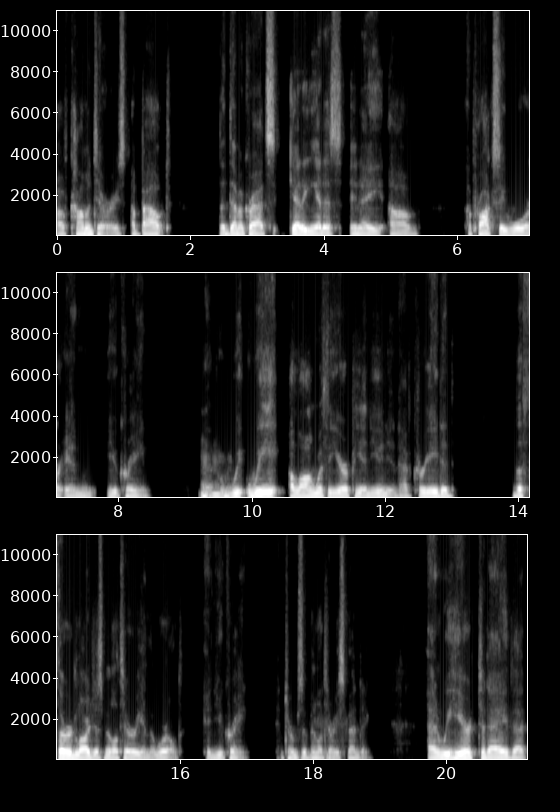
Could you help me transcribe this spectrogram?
of commentaries about the Democrats getting at us in a um, a proxy war in Ukraine. Uh, Mhm. we, we, along with the European Union, have created the third largest military in the world in Ukraine in terms of military spending. And we hear today that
